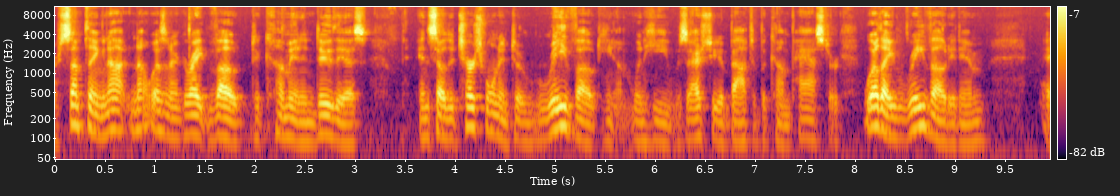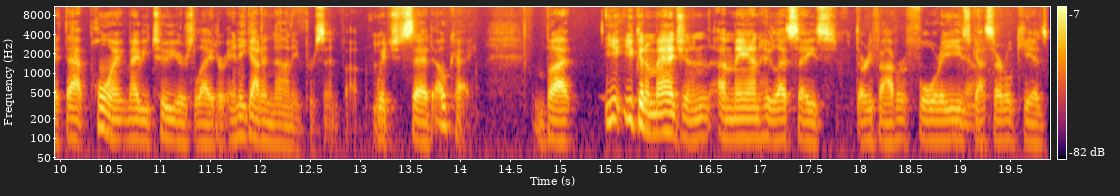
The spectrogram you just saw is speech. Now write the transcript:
or something. Not not wasn't a great vote to come in and do this. And so the church wanted to revote him when he was actually about to become pastor. Well, they revoted him at that point, maybe two years later, and he got a 90% vote, which said, okay. But you, you, can imagine a man who, let's say, he's 35 or 40, he's yeah. got several kids.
